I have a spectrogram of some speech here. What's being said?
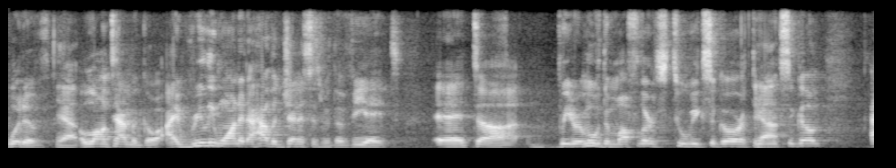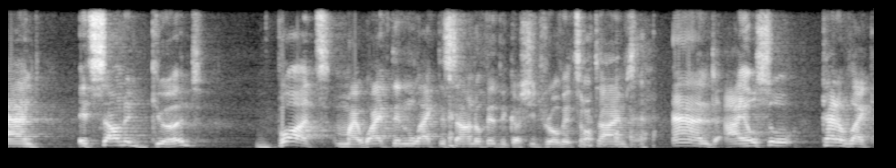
would have Yeah. a long time ago. I really wanted. I have a Genesis with a V8. It uh, we removed the mufflers two weeks ago or three Yeah. weeks ago, and it sounded good. But my wife didn't like the sound of it because she drove it sometimes, and I also kind of like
